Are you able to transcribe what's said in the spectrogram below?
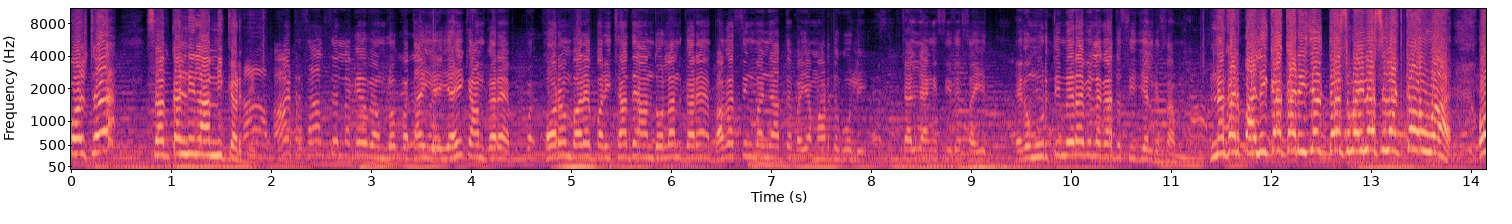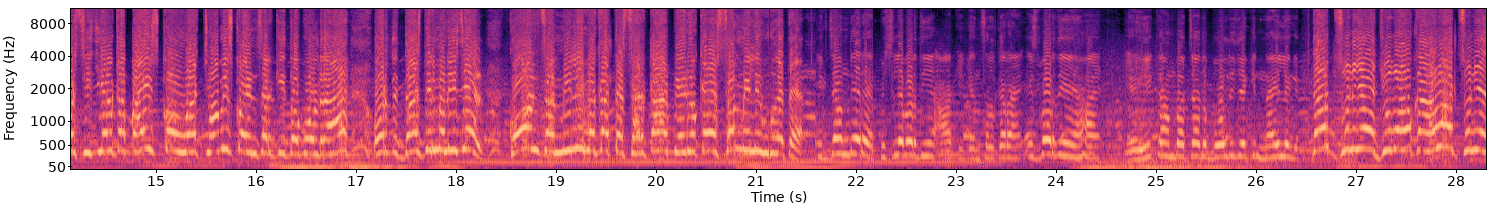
पोस्ट है सबका नीलामी कर दे। आठ साल से लगे हुए हम लोग बताइए यही काम करें। फॉर्म भरे परीक्षा दे आंदोलन करें। भगत सिंह बन जाते भैया मार दो गोली चल जाएँगे सीधे शहीद। एक मूर्ति मेरा भी लगा दो सीजीएल के सामने। नगर पालिका का रिज़ल्ट दस महीना से लटका हुआ है और सीजीएल का बाईस को हुआ चौबीस को आंसर की दो बोल रहा है और दस दिन में रिज़ल्ट। कौन सा मिली भगत है? सरकार बेरोके सब मिली भगत है। एग्ज़ाम दे रहे पिछले बार दिए आके कैंसिल कराएँ इस बार दिए यहाँ यही काम बच्चा तो बोल दीजिए की नहीं लेंगे। दर्द सुनिए युवाओं का आवाज़ सुनिए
